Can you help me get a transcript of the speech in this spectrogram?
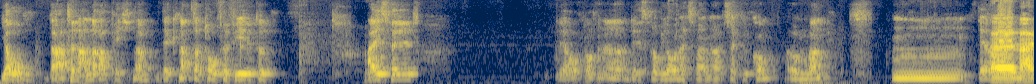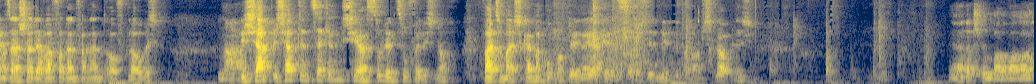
Jo, da hatte ein anderer Pech, ne? Der knapp das Tor verfehlte. Eisfeld, der auch noch in der, der ist glaube ich auch in der zweiten Halbzeit gekommen, irgendwann. Mm, der Äh, nein, Sascha, der war von Anfang an drauf, glaube ich. Nein. Ich hab, ich hab den Zettel nicht hier. Hast du den zufällig noch? Warte mal, ich kann mal gucken, ob der in der Jacke ist, ob ich den mitgenommen habe. Ich glaube nicht. Ja, das stimmt, Barbara.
